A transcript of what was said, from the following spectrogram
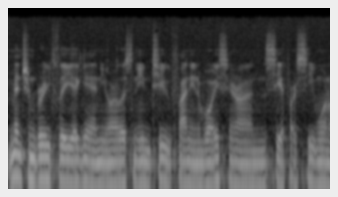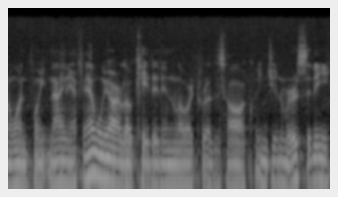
mention briefly again, you are listening to Finding a Voice here on CFRC 101.9 FM. We are located in Lower Carruthers Hall, Queen's University,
